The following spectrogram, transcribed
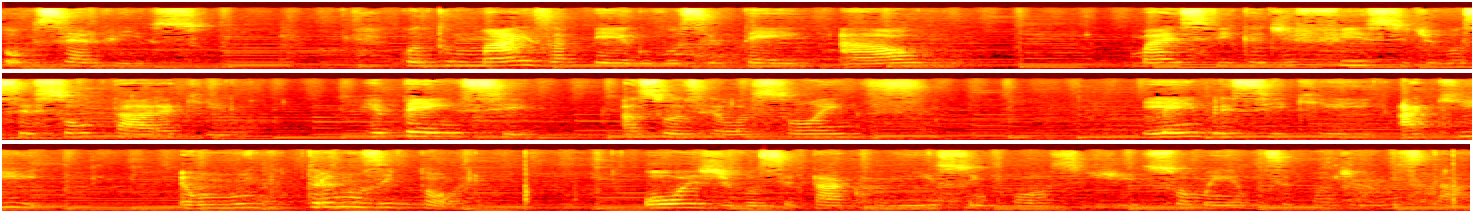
observe isso. Quanto mais apego você tem a algo, mais fica difícil de você soltar aquilo. Repense as suas relações. Lembre-se que aqui é um mundo transitório. Hoje você está com isso, em posse disso, amanhã você pode não estar.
